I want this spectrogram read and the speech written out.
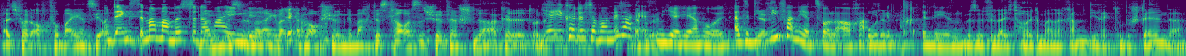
also ich fahre oft vorbei und sehe Und denkst immer, man müsste da mal hingehen. Da reingehen, weil es einfach auch schön gemacht ist. Draußen ist schön verschnörkelt. Und ja, ihr könnt euch doch mal Mittagessen hierher holen. Also die ja. liefern jetzt wohl auch, habe ich gelesen. Müssen wir vielleicht heute mal ran direkt und bestellen da.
